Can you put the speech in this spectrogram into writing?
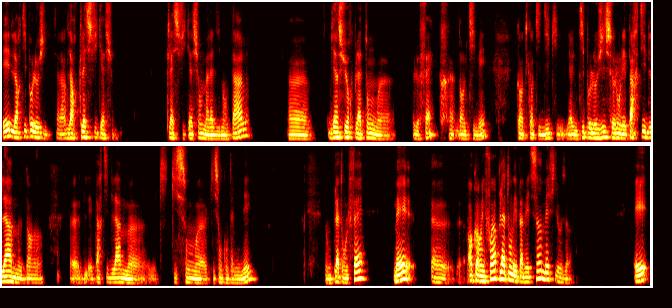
et de leur typologie, c'est-à-dire de leur classification. Classification de maladies mentales. bien sûr, Platon le fait dans le Timée, quand, il dit qu'il y a une typologie selon les parties de l'âme dans euh, les parties de l'âme euh, qui, sont, euh, qui sont contaminées. Donc Platon le fait, mais encore une fois, Platon n'est pas médecin, mais philosophe. Et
